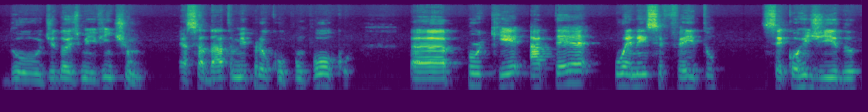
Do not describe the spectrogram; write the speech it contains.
do, de 2021. Essa data me preocupa um pouco, é, porque até o Enem ser feito, ser corrigido,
